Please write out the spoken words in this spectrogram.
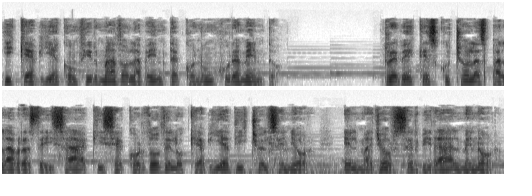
y que había confirmado la venta con un juramento. Rebeca escuchó las palabras de Isaac y se acordó de lo que había dicho el Señor, el mayor servirá al menor,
